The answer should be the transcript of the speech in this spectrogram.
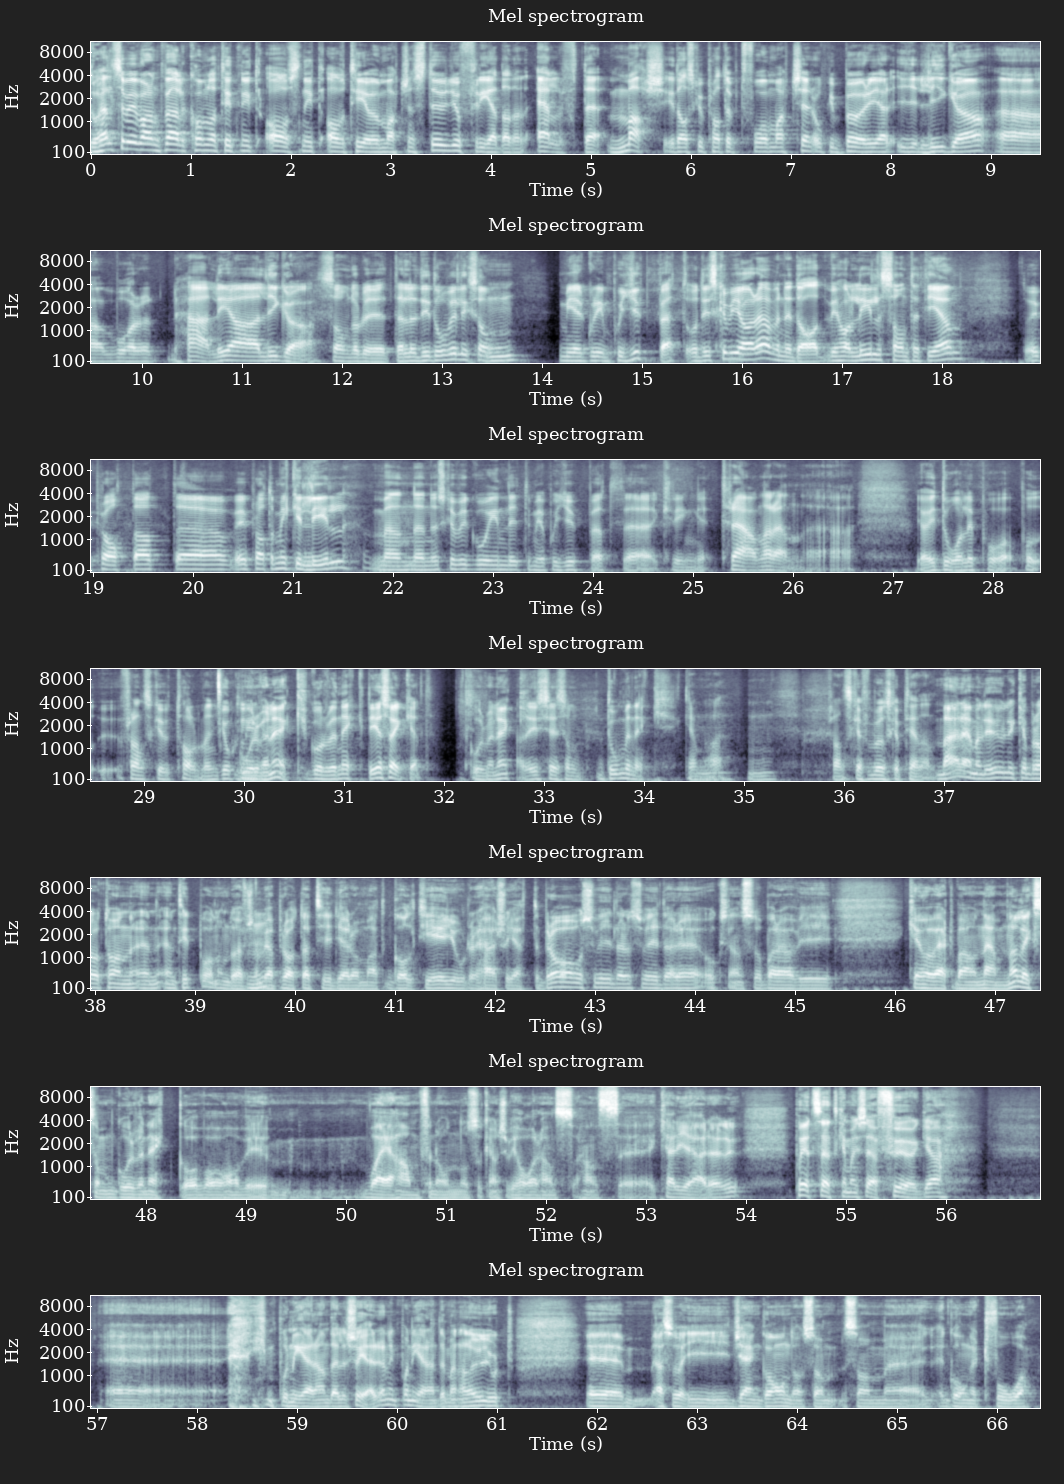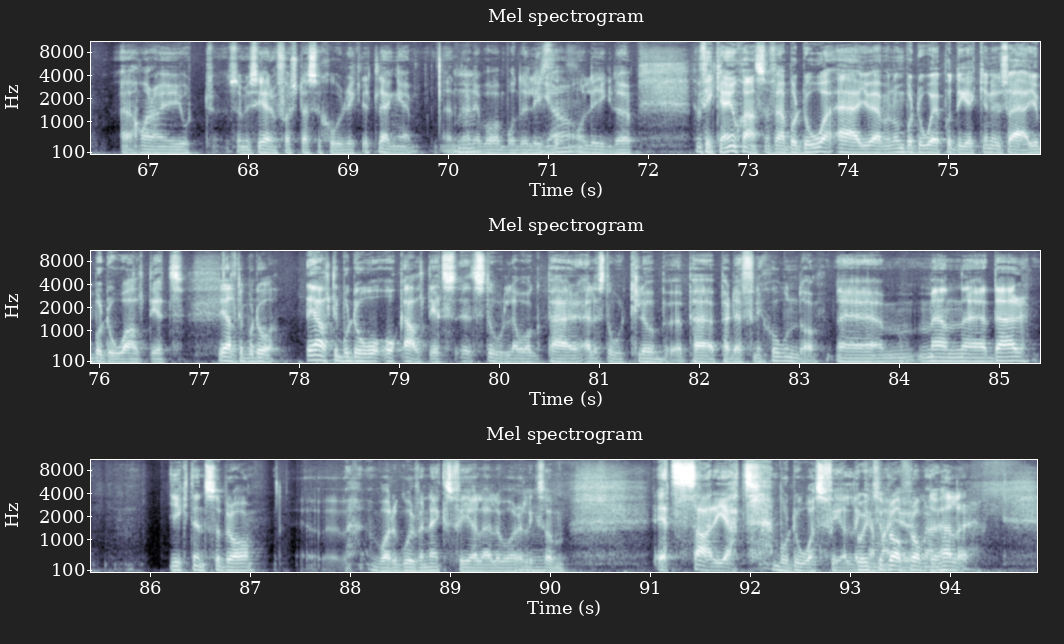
Då hälsar vi varmt välkomna till ett nytt avsnitt av TV-matchen Studio fredag den 11 mars. Idag ska vi prata upp två matcher och vi börjar i Liga, uh, vår härliga Liga som det har blivit. Eller det är då vi liksom mm. mer går in på djupet och det ska vi göra även idag. Vi har Lill Sontet igen. Då har vi pratat, uh, vi har pratat mycket Lill, men uh, nu ska vi gå in lite mer på djupet kring tränaren. Jag är dålig på, på franska uttal, men... Gourvenek. Gourvenek, det är så enkelt. Gourvenek. Ja, det ser som Domenech, gamla mm. Mm. franska förbundskaptenen. Nej, nej, men det är ju lika bra att ta en, en, en titt på honom då, eftersom mm. vi har pratat tidigare om att Gaultier gjorde det här så jättebra och så vidare och så vidare. Och sen så bara vi... kan ju vara värt bara att nämna liksom Gourvenek och vad har vi... Vad är han för någon? Och så kanske vi har hans, hans eh, karriär. På ett sätt kan man ju säga föga eh, imponerande, eller så är den imponerande, men han har ju gjort eh, alltså i Djangon då, som, som eh, gånger två eh, har han ju gjort, som vi ser, en första session riktigt länge. Mm. Där det var både liga och Ligue Sen fick han ju chansen, för Bordeaux är ju, även om Bordeaux är på deken nu, så är ju Bordeaux alltid ett... Det är alltid Bordeaux. Det är alltid Bordeaux och alltid ett, ett storlag per, eller stor klubb per, per definition. Då. Eh, men eh, där gick det inte så bra. Var det Gourvenecks fel eller var det mm. liksom ett sargat Bordeaux fel? Det går inte så bra för dem nu heller.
